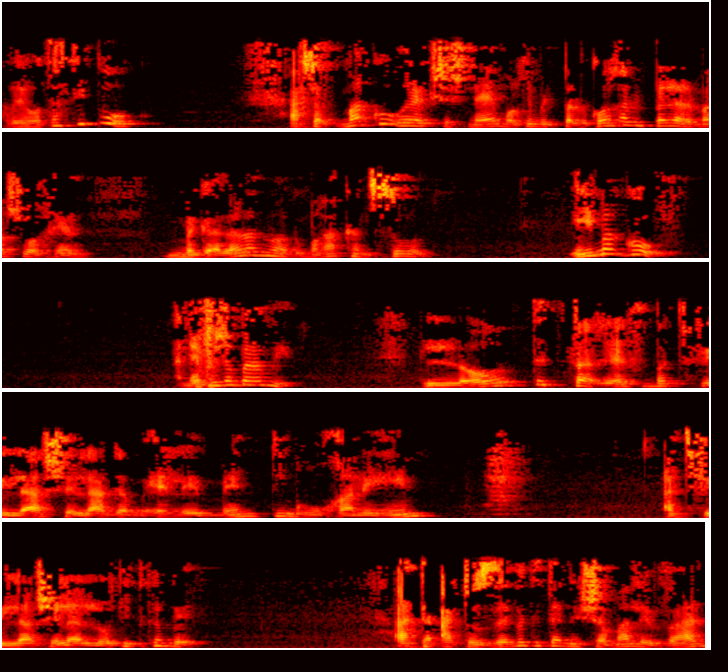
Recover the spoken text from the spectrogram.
אבל היא רוצה סיפוק. עכשיו, מה קורה כששניהם הולכים להתפלל, וכל אחד מתפלל על משהו אחר? מגלה לנו הגמרא כאן סוד. עם הגוף, הנפש הבעמית, לא תצרף בתפילה שלה גם אלמנטים רוחניים, התפילה שלה לא תתקבל. את, את עוזבת את הנשמה לבד,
